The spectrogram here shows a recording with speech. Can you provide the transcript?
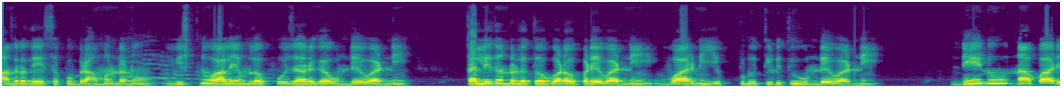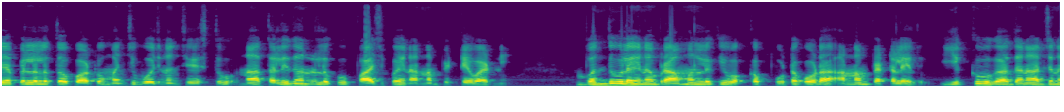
ఆంధ్రదేశపు బ్రాహ్మణుడను విష్ణు ఆలయంలో పూజారిగా ఉండేవాడిని తల్లిదండ్రులతో గొడవ పడేవాడిని వారిని ఎప్పుడూ తిడుతూ ఉండేవాడిని. నేను నా భార్య పిల్లలతో పాటు మంచి భోజనం చేస్తూ నా తల్లిదండ్రులకు పాచిపోయిన అన్నం పెట్టేవాడిని. బంధువులైన బ్రాహ్మణులకి ఒక్క పూట కూడా అన్నం పెట్టలేదు. ఎక్కువగా ధనార్జన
